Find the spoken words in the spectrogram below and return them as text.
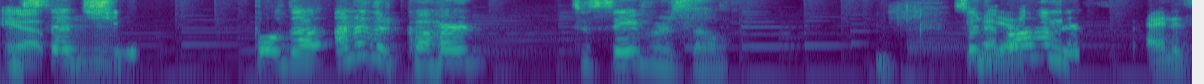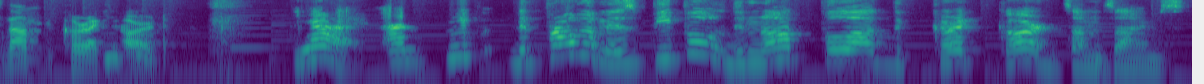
Instead, mm-hmm. she pulled out another card to save herself. So the problem is And it's not the correct card. yeah, and the problem is people do not pull out the correct card sometimes,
